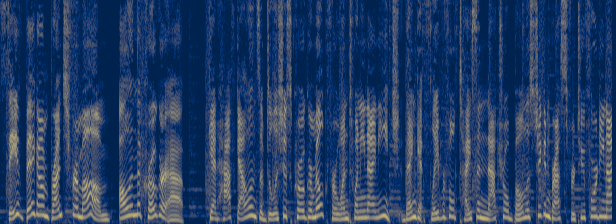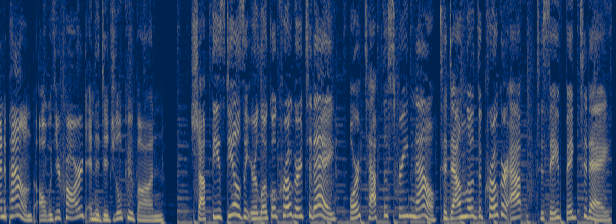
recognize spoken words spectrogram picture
Save big on brunch for mom, all in the Kroger app. Get half gallons of delicious Kroger milk for 129 each, then get flavorful Tyson natural boneless chicken breasts for 249 a pound, all with your card and a digital coupon. Shop these deals at your local Kroger today or tap the screen now to download the Kroger app to save big today.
